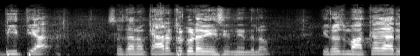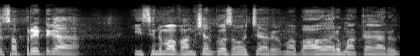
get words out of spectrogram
Dithya so తను క్యారెక్టర్ కూడా వేసింది ఇందులో. ఈరోజు మా అక్కగారు సపరేట్గా ఈ సినిమా ఫంక్షన్ కోసం వచ్చారు మా బావగారు మా అక్కగారు.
